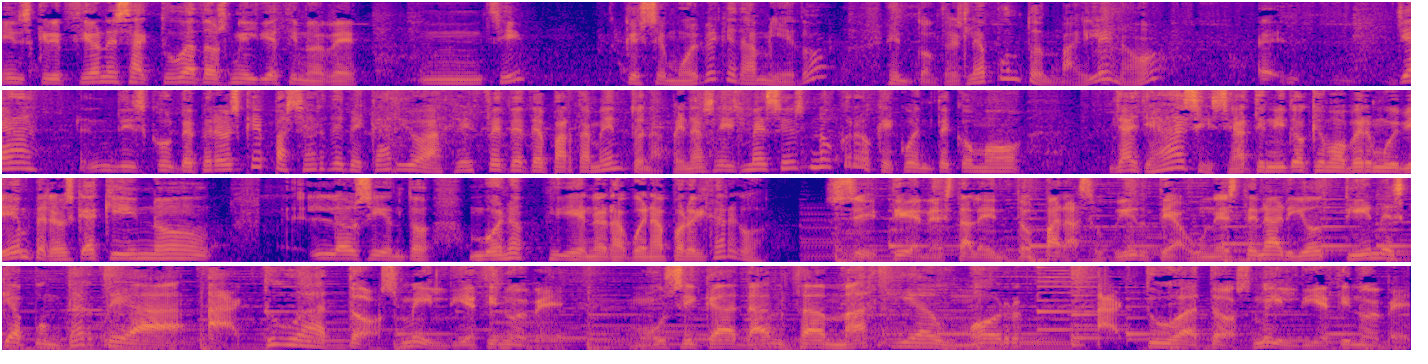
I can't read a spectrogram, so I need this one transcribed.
Inscripciones Actúa 2019. Mm, ¿Sí? ¿Que se mueve que da miedo? Entonces le apunto en baile, ¿no? Eh, ya, disculpe, pero es que pasar de becario a jefe de departamento en apenas seis meses no creo que cuente como... Ya, ya, sí se ha tenido que mover muy bien, pero es que aquí no... Lo siento. Bueno, y enhorabuena por el cargo. Si tienes talento para subirte a un escenario, tienes que apuntarte a Actúa 2019. Música, danza, magia, humor. Actúa 2019.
